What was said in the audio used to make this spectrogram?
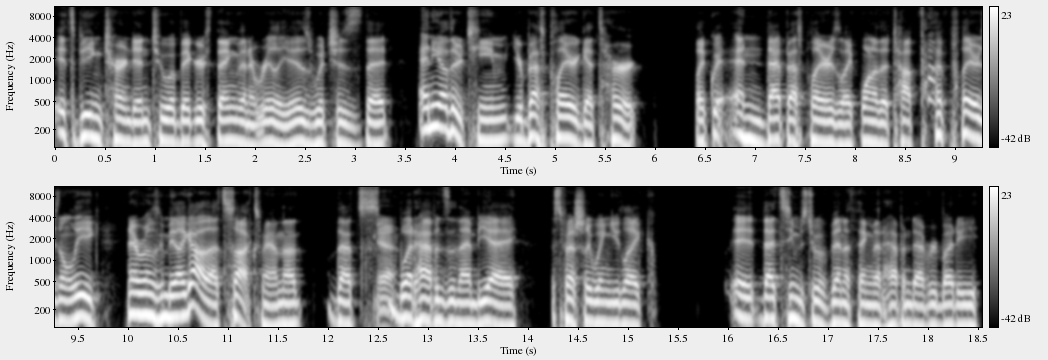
it's being turned into a bigger thing than it really is, which is that any other team, your best player gets hurt, like, and that best player is like one of the top five players in the league, and everyone's gonna be like, oh, that sucks, man. That that's Yeah. what happens in the NBA, especially when you like it. That seems to have been a thing that happened to everybody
